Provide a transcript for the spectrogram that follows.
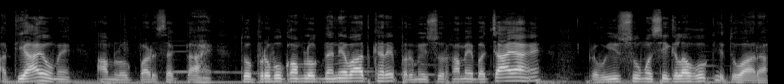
अध्यायों में हम लोग पढ़ सकता है। तो प्रभु को हम लोग धन्यवाद करें। परमेश्वर हमें बचाया है। प्रभु यीशु मसीह के लहू के द्वारा,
